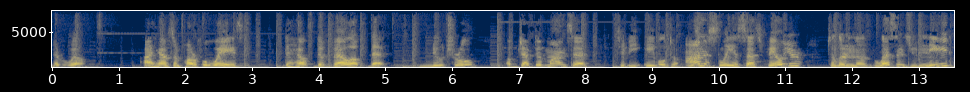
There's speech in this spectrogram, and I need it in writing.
never will. I have some powerful ways to help develop that neutral, objective mindset to be able to honestly assess failure, to learn the lessons you need,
